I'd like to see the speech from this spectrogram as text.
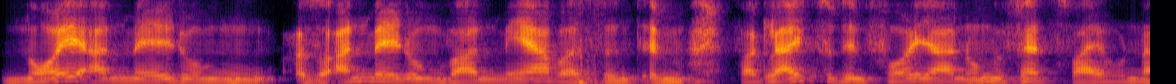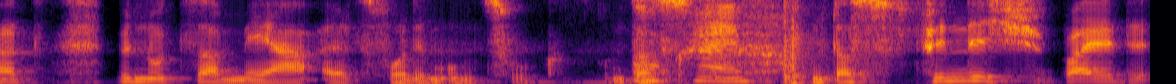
Neuanmeldungen, also Anmeldungen waren mehr, aber es sind im Vergleich zu den Vorjahren ungefähr 200 Benutzer mehr als vor dem Umzug. Und das, okay. und das finde ich bei,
